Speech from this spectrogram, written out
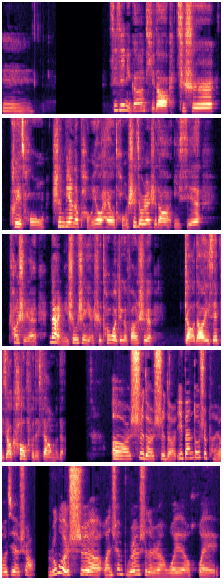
嗯，欣欣，你刚刚提到，其实可以从身边的朋友还有同事就认识到一些创始人，那你是不是也是通过这个方式找到一些比较靠谱的项目的？呃，是的，是的，一般都是朋友介绍。如果是完全不认识的人，我也会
